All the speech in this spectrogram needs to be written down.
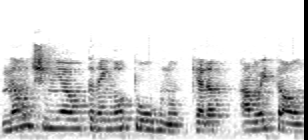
não tinha o trem noturno, que era à noitão.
